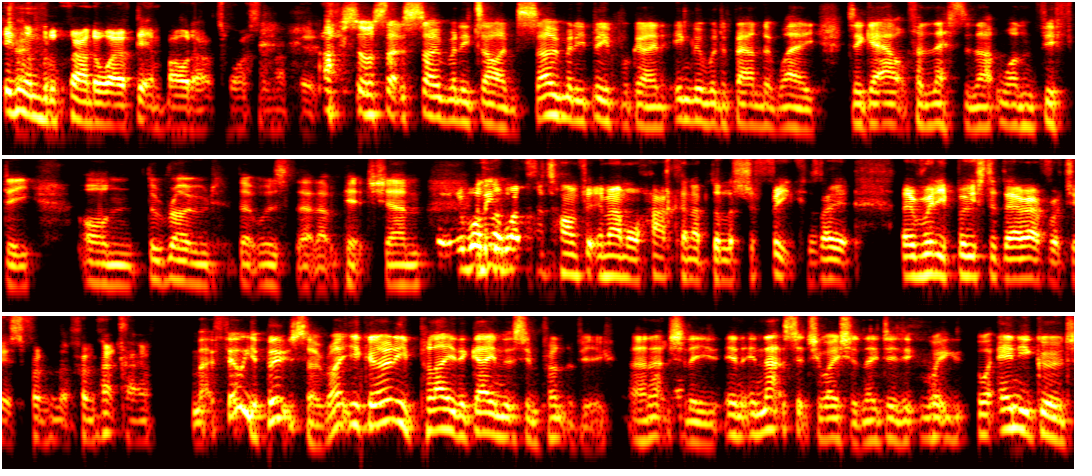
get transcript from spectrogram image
England would have found a way of getting bowled out twice on that pitch. I saw that so many times. So many people going. England would have found a way to get out for less than that 150 on the road that was that, that pitch. Um, It wasn't I mean- a waste of time for Imam ul Haq and Abdullah Shafiq because they they really boosted their averages from from that game. mate, fill your boots, though, right? You can only play the game that's in front of you. And actually, in, in that situation, they did it what- what any good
